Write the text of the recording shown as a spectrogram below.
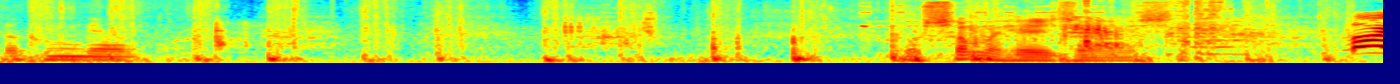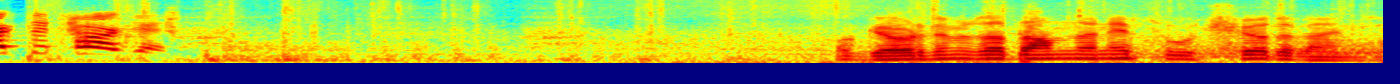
takım geldi. Boşa mı heyecan yaşadı? Mark the target. O gördüğümüz adamların hepsi uçuyordu bence.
